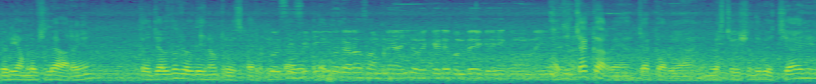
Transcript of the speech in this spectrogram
ਜਿਹੜੀ ਅਮਲ ਵਿੱਚ ਲਿਆ ਰਹੇ ਹਾਂ ਤੇ ਜਲਦ ਤੋਂ ਜਲਦੀ ਇਹਨੂੰ ਨੂੰ ਟ੍ਰੇਸ ਕਰਕੇ ਕੋਈ ਸੀਸੀਟੀਵੀ ਵਗੈਰਾ ਸਾਹਮਣੇ ਆਈ ਹੋਵੇ ਕਿਹੜੇ ਬੰਦੇ ਹੈਗੇ ਇਹ ਕੌਣ ਨਹੀਂ? ਅੱਜ ਚੈੱਕ ਕਰ ਰਹੇ ਹਾਂ ਚੈੱਕ ਕਰ ਰਹੇ ਹਾਂ। ਇਨਵੈਸਟੀਗੇਸ਼ਨ ਦੇ ਵਿੱਚ ਆ ਇਹ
